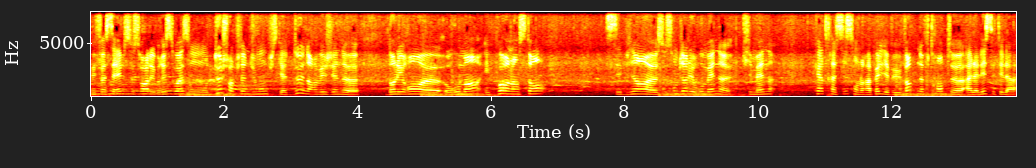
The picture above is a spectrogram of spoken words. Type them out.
Mais face à elle, ce soir, les Bressoises ont deux championnes du monde puisqu'il y a deux Norvégiennes euh, dans les rangs euh, roumains. Et pour l'instant, c'est bien, euh, ce sont bien les Roumaines qui mènent 4 à 6. On le rappelle, il y avait eu 29-30 à l'aller. C'était la,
